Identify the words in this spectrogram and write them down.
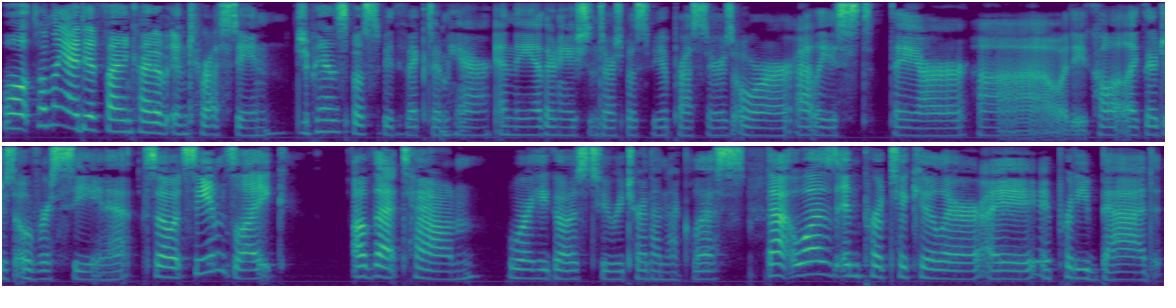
Well, something I did find kind of interesting. Japan's supposed to be the victim here, and the other nations are supposed to be oppressors, or at least they are, uh, what do you call it? Like they're just overseeing it. So it seems like of that town where he goes to return the necklace, that was in particular a, a pretty bad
